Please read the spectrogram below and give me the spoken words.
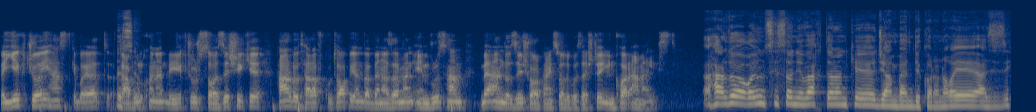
و یک جایی هست که باید قبول کنن به یک جور سازشی که هر دو طرف کوتاه بیان و به نظر من امروز هم به اندازه 4 5 سال گذشته این کار عملی است. هر دو آقایون سی ثانیه وقت دارن که جنبندی کنن. آقای عزیزی؟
